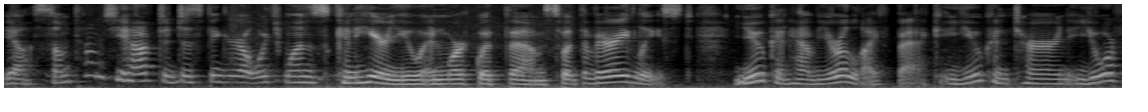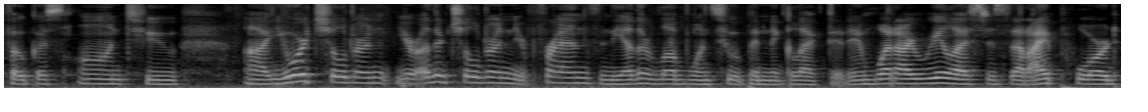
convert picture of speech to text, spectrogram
Yeah, sometimes you have to just figure out which ones can hear you and work with them. So, at the very least, you can have your life back. You can turn your focus onto uh, your children, your other children, your friends, and the other loved ones who have been neglected. And what I realized is that I poured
